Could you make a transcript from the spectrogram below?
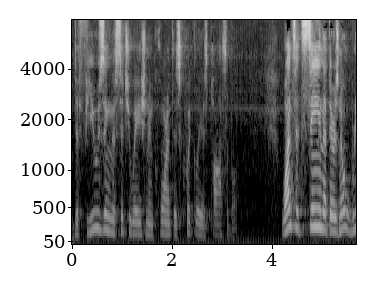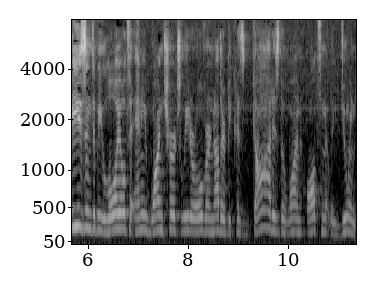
diffusing the situation in Corinth as quickly as possible. Once it's seen that there's no reason to be loyal to any one church leader over another because God is the one ultimately doing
